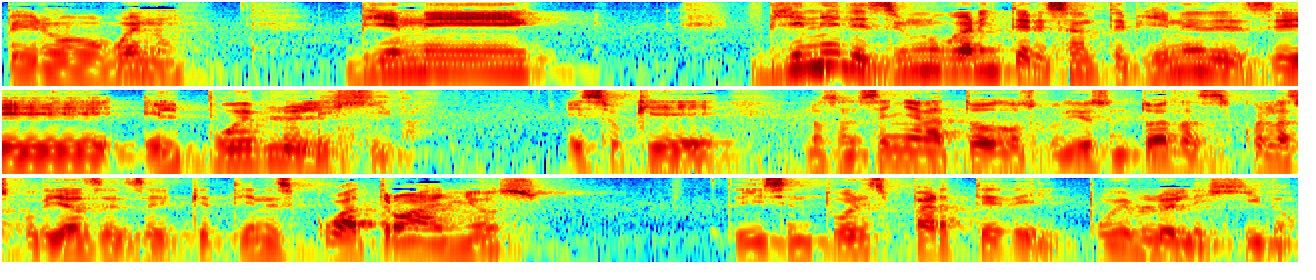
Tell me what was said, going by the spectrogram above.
Pero bueno, viene viene desde un lugar interesante, viene desde el pueblo elegido. Eso que nos enseñan a todos los judíos en todas las escuelas judías desde que tienes cuatro años, te dicen, tú eres parte del pueblo elegido.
